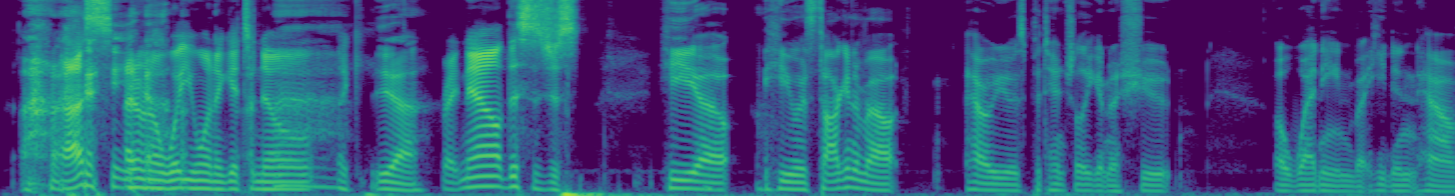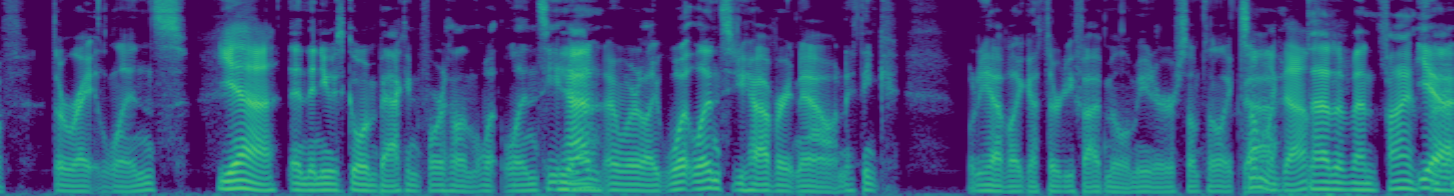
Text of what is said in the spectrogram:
us. I don't know what you want to get to know like Yeah. right now. This is just He uh he was talking about how he was potentially going to shoot a wedding, but he didn't have the right lens. yeah. And then he was going back and forth on what lens he Yeah. had, and we're like, "What lens do you have right now?" And I think, what do you have, like a 35 millimeter or something like that? Something like that. That'd have been fine. for- Yeah,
